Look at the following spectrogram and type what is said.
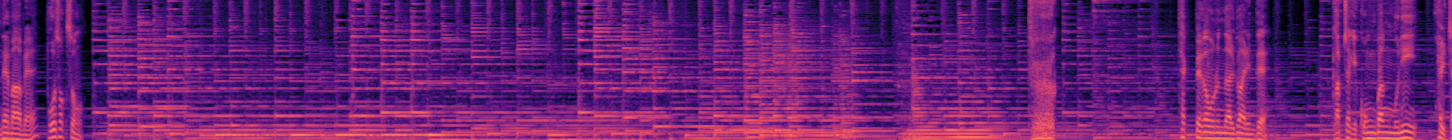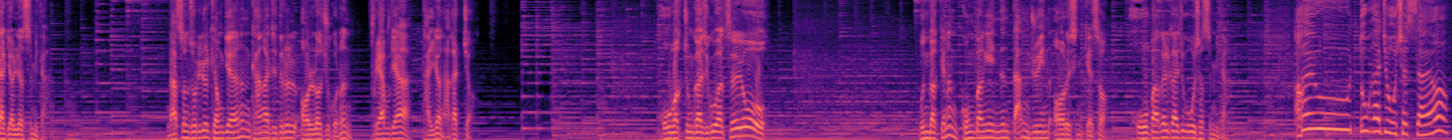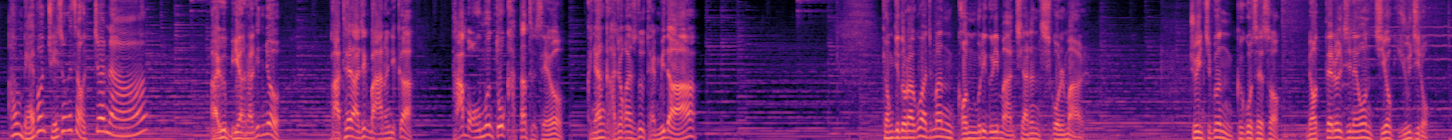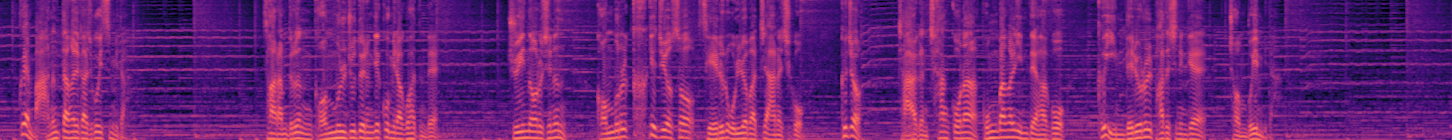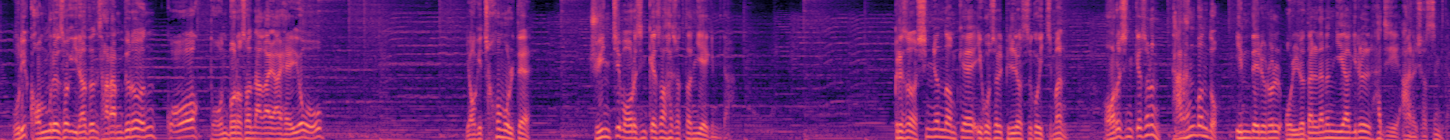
내 마음의 보석송 드르륵 택배가 오는 날도 아닌데 갑자기 공방문이 활짝 열렸습니다. 낯선 소리를 경계하는 강아지들을 얼러주고는 부랴부랴 달려나갔죠. 호박 좀 가지고 왔어요. 문 밖에는 공방에 있는 땅 주인 어르신께서 호박을 가지고 오셨습니다. 아유, 또 가져오셨어요? 아유, 매번 죄송해서 어쩌나? 아유 미안하긴요. 밭에 아직 많으니까 다 먹으면 또 갖다 드세요. 그냥 가져가셔도 됩니다. 경기도라고 하지만 건물이 그리 많지 않은 시골 마을. 주인집은 그곳에서 몇 대를 지내온 지역 유지로 꽤 많은 땅을 가지고 있습니다. 사람들은 건물주 되는 게 꿈이라고 하던데 주인 어르신은 건물을 크게 지어서 세를 올려받지 않으시고 그저 작은 창고나 공방을 임대하고 그 임대료를 받으시는 게 전부입니다. 우리 건물에서 일하던 사람들은 꼭 돈 벌어서 나가야 해요. 여기 처음 올 때 주인집 어르신께서 하셨던 얘기입니다. 그래서 10년 넘게 이곳을 빌려 쓰고 있지만 어르신께서는 단 한 번도 임대료를 올려달라는 이야기를 하지 않으셨습니다.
